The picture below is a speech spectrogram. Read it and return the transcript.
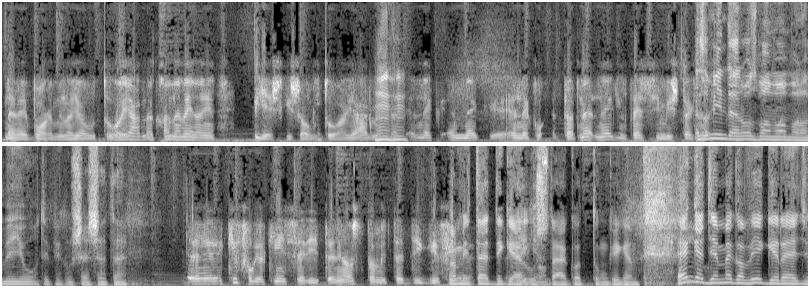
nem egy barmi nagy autóval járnak, hanem egy nagyon ügyes kis autóval járnak. Mm-hmm. Tehát ennek, ennek, ennek, tehát ne, ne legyünk pessimistek. Ez a minden rosszban van valami jó tipikus esete. Ki fogja kényszeríteni azt, amit eddig félre. Amit eddig elustálkodtunk, igen. Engedjen meg a végére egy,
